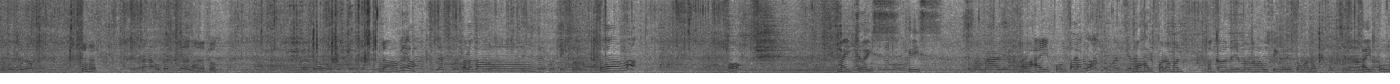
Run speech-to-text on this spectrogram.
Nabubulok. Saka utot yun. Ano to? Ito mga skin na ano. Dami, oh. Talagang, Screen protector. kaya nga. Oh. My choice. Case. Sumamahalin ito. Mga iPhone talaga. Mahal pa naman. Magkano yung mga housing ganitong ano? IPhone.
